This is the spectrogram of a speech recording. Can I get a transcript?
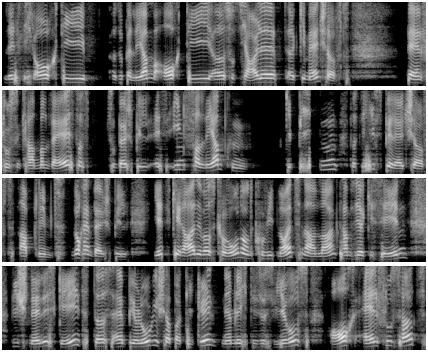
letztlich auch die, also bei Lärm auch die äh, soziale äh, Gemeinschaft beeinflussen kann. Man weiß, dass zum Beispiel es in verlärmten Gebieten, dass die Hilfsbereitschaft abnimmt. Noch ein Beispiel. Jetzt gerade was Corona und Covid-19 anlangt, haben Sie ja gesehen, wie schnell es geht, dass ein biologischer Partikel, nämlich dieses Virus, auch Einfluss hat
